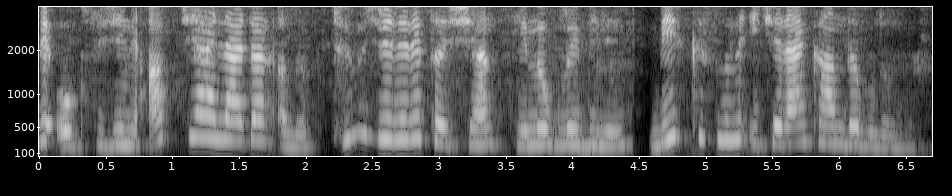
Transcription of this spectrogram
ve oksijeni akciğerlerden alıp tüm hücrelere taşıyan hemoglobinin bir kısmını içeren kanda bulunur.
